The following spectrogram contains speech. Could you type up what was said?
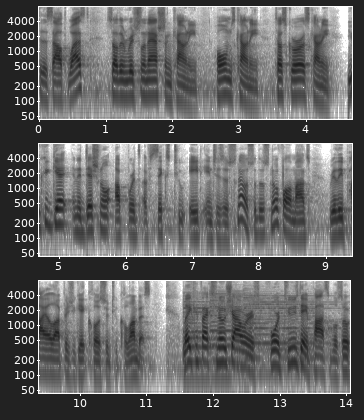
To the southwest, southern Richland, Ashland County, Holmes County, Tuscarawas County, you could get an additional upwards of six to eight inches of snow. So those snowfall amounts really pile up as you get closer to Columbus. Lake effect snow showers for Tuesday possible, so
